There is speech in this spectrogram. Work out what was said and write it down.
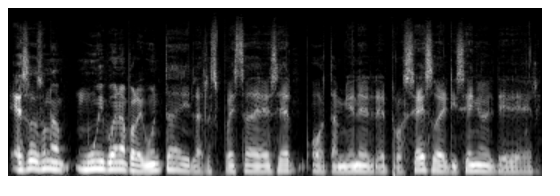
eso es una muy buena pregunta y la respuesta debe ser, o también el, proceso del diseño debe,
